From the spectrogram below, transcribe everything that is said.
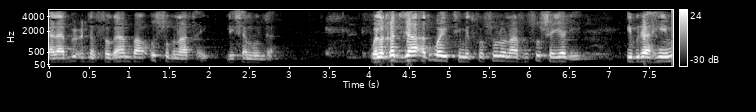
Alaa bucdan fogaan baa u sugnaatay lihamuuda walaqad jaaad way timid rusulunaa rusushayadii ibraahiim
